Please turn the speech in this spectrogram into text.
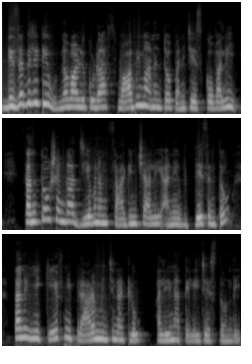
డిజబిలిటీ ఉన్నవాళ్ళు కూడా స్వాభిమానంతో పనిచేసుకోవాలి సంతోషంగా జీవనం సాగించాలి అనే ఉద్దేశంతో తను ఈ కేఫ్ని ప్రారంభించినట్లు అలీనా తెలియజేస్తోంది.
